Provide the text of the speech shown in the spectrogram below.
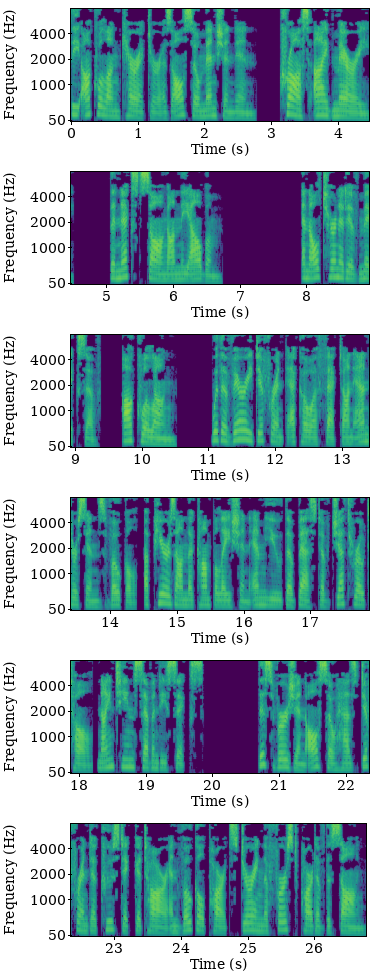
The Aqualung character is also mentioned in Cross-Eyed Mary, the next song on the album. An alternative mix of Aqualung with a very different echo effect on Anderson's vocal, appears on the compilation MU The Best of Jethro Tull 1976. This version also has different acoustic guitar and vocal parts during the first part of the song,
